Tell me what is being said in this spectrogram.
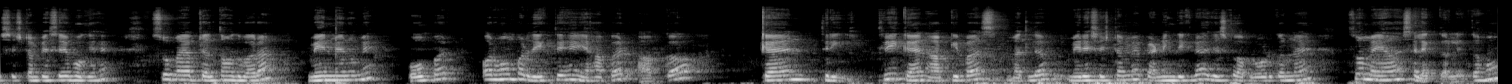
सिस्टम पे सेव हो गया है। सो, मैं अब चलता हूँ दोबारा मेन मेनू में, होम पर। और होम पर देखते हैं यहाँ पर आपका कैन थ्री। थ्री कैन आपके पास मतलब मेरे सिस्टम में पेंडिंग दिख रहा है, जिसको अपलोड करना है। सो मैं यहाँ सेलेक्ट कर लेता हूँ।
